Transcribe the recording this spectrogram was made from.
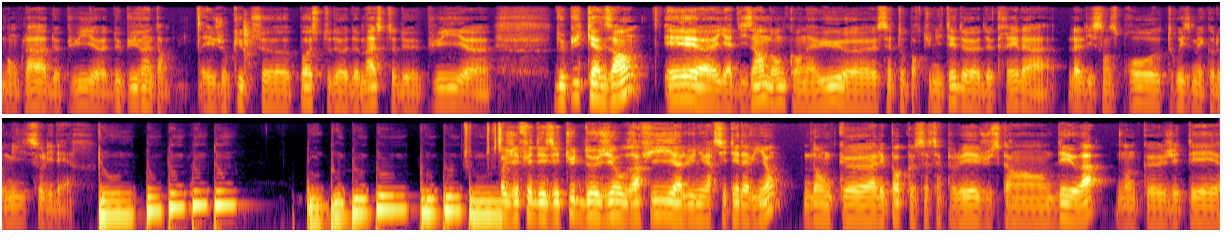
donc là depuis, depuis 20 ans. Et j'occupe ce poste de, de MAST depuis depuis 15 ans. Et euh, il y a 10 ans, donc, on a eu euh, cette opportunité de, créer la, licence pro Tourisme Économie Solidaire. J'ai fait des études de géographie à l'Université d'Avignon. Donc, euh, à l'époque, ça s'appelait jusqu'en DEA. Donc, j'étais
